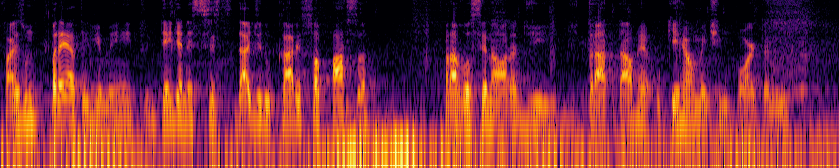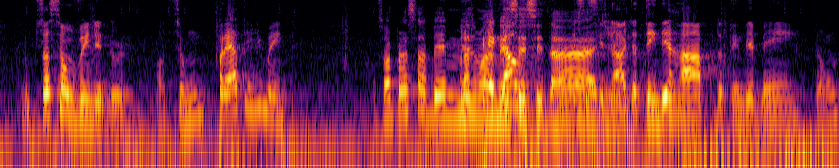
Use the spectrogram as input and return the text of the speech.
Faz um pré-atendimento, entende a necessidade do cara e só passa para você na hora de, de tratar o, o que realmente importa ali. Não precisa ser um vendedor, pode ser um pré-atendimento. Só para saber mesmo a necessidade, necessidade, atender rápido, atender bem. Então,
